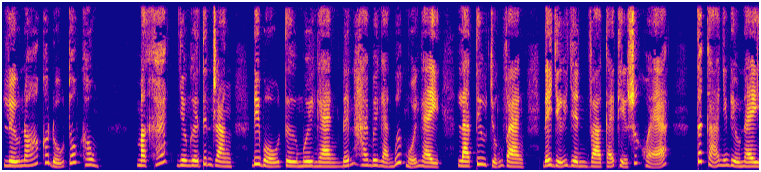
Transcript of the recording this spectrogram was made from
liệu nó có đủ tốt không? Mặt khác, nhiều người tin rằng đi bộ từ 10.000 đến 20.000 bước mỗi ngày là tiêu chuẩn vàng để giữ gìn và cải thiện sức khỏe. Tất cả những điều này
